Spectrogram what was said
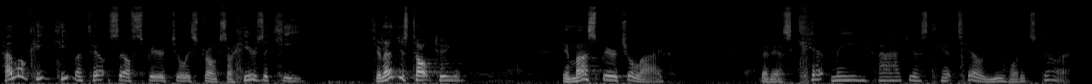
How am I going to keep, myself spiritually strong? So, here's a key. Can I just talk to you? In my spiritual life, that has kept me, I just can't tell you what it's done.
